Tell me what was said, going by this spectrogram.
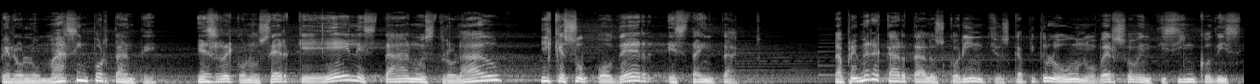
Pero lo más importante es reconocer que Él está a nuestro lado y que su poder está intacto. La primera carta a los Corintios capítulo 1 verso 25 dice,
